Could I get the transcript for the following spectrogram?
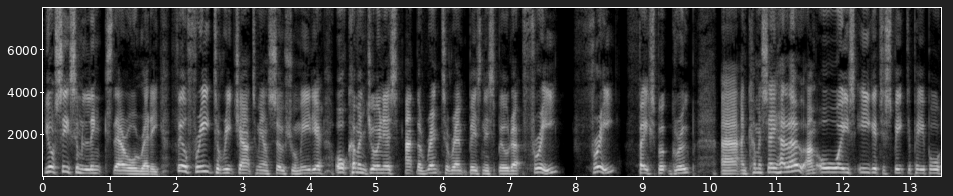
you'll see some links there already. Feel free to reach out to me on social media or come and join us at the Rent to Rent Business Builder free, free Facebook group uh, and come and say hello. I'm always eager to speak to people,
